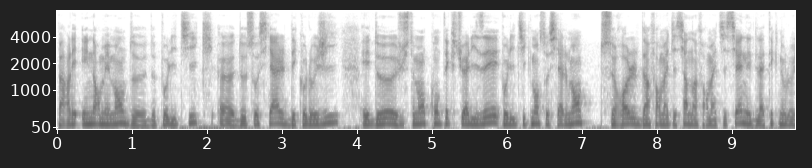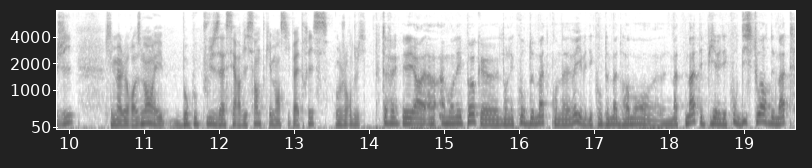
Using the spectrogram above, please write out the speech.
parler énormément de, de politique, euh, de social, d'écologie et de justement contextualiser politiquement, socialement ce rôle d'informaticien, d'informaticienne et de la technologie qui malheureusement est beaucoup plus asservissante qu'émancipatrice aujourd'hui. Tout à fait. Et à, à mon époque, euh, dans les cours de maths qu'on avait, il y avait des cours de maths vraiment euh, maths maths, et puis il y avait des cours d'histoire de maths.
